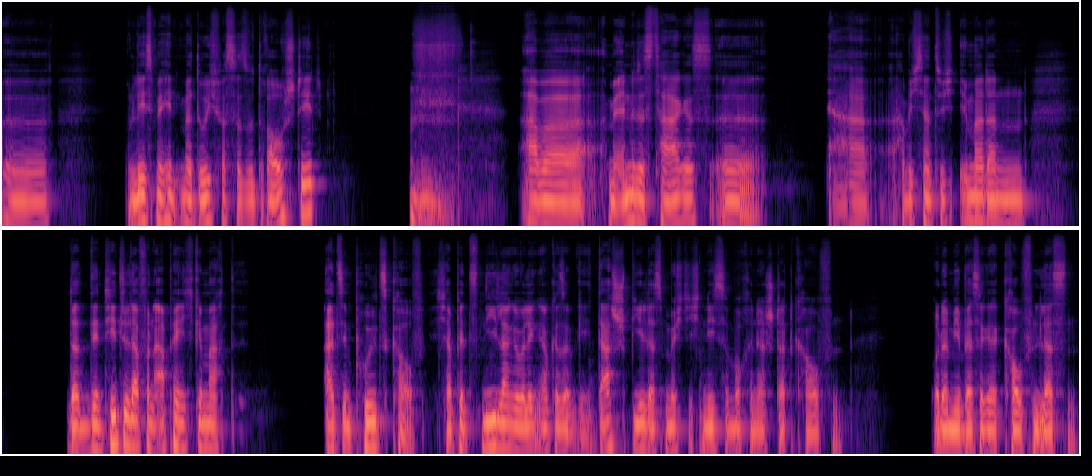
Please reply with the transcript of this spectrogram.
äh, und lese mir hinten mal durch, was da so draufsteht. Aber am Ende des Tages, äh, ja, habe ich natürlich immer dann da, den Titel davon abhängig gemacht als Impulskauf. Ich habe jetzt nie lange überlegt und habe gesagt, okay, das Spiel, das möchte ich nächste Woche in der Stadt kaufen. Oder mir besser kaufen lassen.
